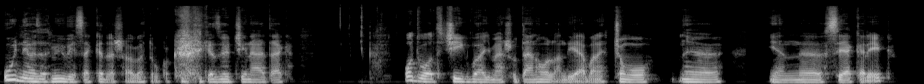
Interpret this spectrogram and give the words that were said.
Úgynevezett művészek, kedves hallgatók, a következőt csinálták. Ott volt csíkba egymás után Hollandiában egy csomó ö, ilyen ö, szélkerék,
